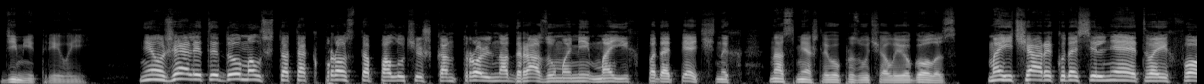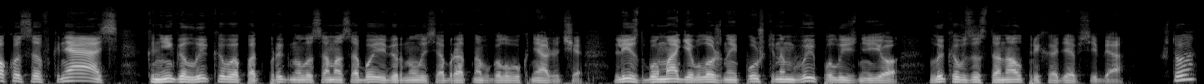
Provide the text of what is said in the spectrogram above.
Дмитриевой. «Неужели ты думал, что так просто получишь контроль над разумами моих подопечных?» — насмешливо прозвучал ее голос. Мои чары куда сильнее твоих фокусов, князь!» Книга Лыкова подпрыгнула сама собой и вернулась обратно в голову княжича. Лист бумаги, вложенный Пушкиным, выпал из нее. Лыков застонал, приходя в себя. «Что?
